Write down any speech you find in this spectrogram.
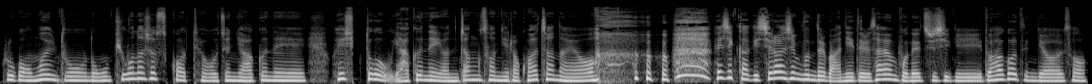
그리고 어머님도 너무 피곤하셨을 것 같아요. 어젠 야근에, 회식도 야근의 연장선이라고 하잖아요. 회식하기 싫어하신 분들 많이들 사연 보내주시기도 하거든요. 그래서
